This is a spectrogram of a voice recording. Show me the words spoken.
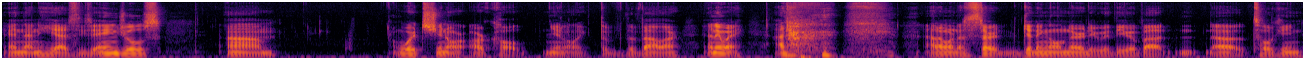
and then he has these angels, um, which you know are called you know like the the Valar. Anyway, I don't, I don't want to start getting all nerdy with you about uh, Tolkien,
